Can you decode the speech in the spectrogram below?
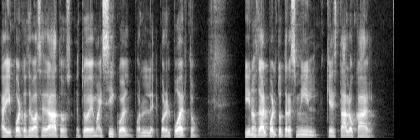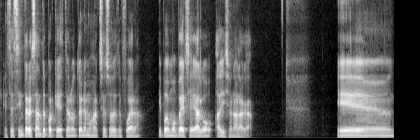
Hay puertos de base de datos, esto es MySQL por el, por el puerto. Y nos da el puerto 3000 que está local. Este es interesante porque este no tenemos acceso desde fuera. Y podemos ver si hay algo adicional acá. Eh,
